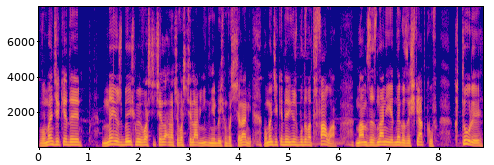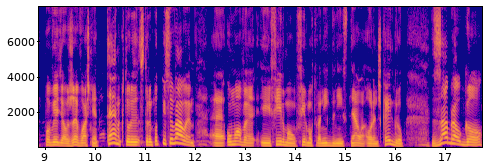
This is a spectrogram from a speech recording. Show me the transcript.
W momencie, kiedy my już byliśmy właścicielami, znaczy właścicielami, nigdy nie byliśmy właścicielami, w momencie, kiedy już budowa trwała, mam zeznanie jednego ze świadków, który powiedział, że właśnie ten, który, z którym podpisywałem e, umowę i firmą, firmą, która nigdy nie istniała, Orange Cade Group, zabrał go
